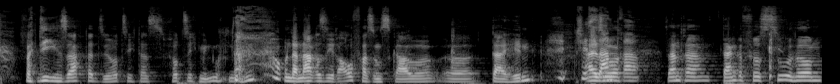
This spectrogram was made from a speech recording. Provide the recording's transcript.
weil die gesagt hat, sie hört sich das 40 Minuten an und danach ist ihre Auffassungsgabe äh, dahin. Tschüss, also, Sandra. Sandra, danke fürs Zuhören.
